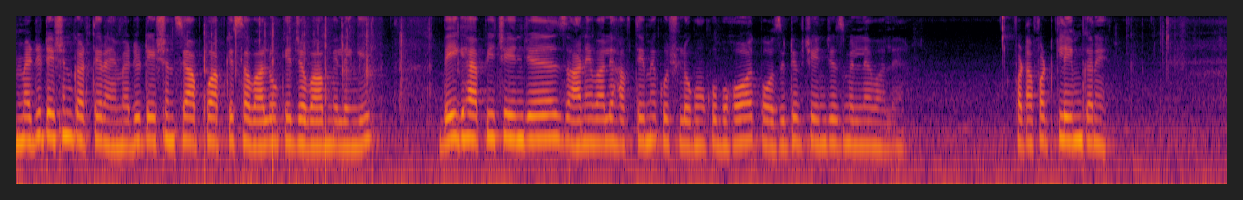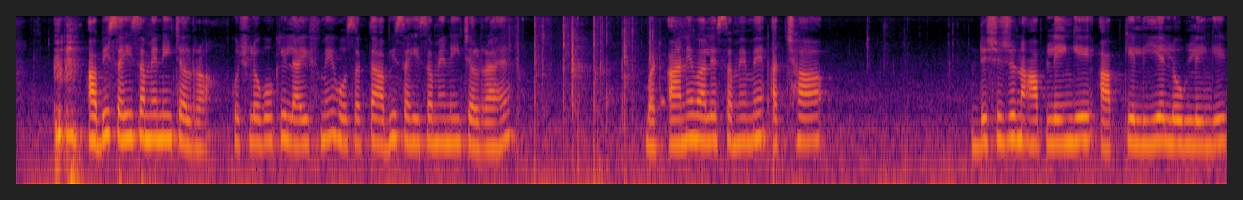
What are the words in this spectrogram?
मेडिटेशन करते रहें। मेडिटेशन से आपको आपके सवालों के जवाब मिलेंगे। बिग हैप्पी चेंजेस आने वाले हफ़्ते में कुछ लोगों को बहुत पॉजिटिव चेंजेस मिलने वाले हैं। फटाफट क्लेम करें। अभी सही समय नहीं चल रहा। कुछ लोगों की लाइफ में हो सकता है अभी सही समय नहीं चल रहा है। बट आने वाले समय में अच्छा डिसीज़न आप लेंगे, आपके लिए लोग लेंगे।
